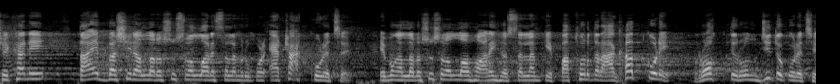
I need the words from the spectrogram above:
সেখানে তায়েফবাসীর আল্লাহ রসুল সাল্লাহ সাল্লামের উপর অ্যাটাক করেছে এবং আল্লাহ রসুল সাল্লাহ আলহিহাসাল্লামকে পাথর দ্বারা আঘাত করে রক্তে রঞ্জিত করেছে।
